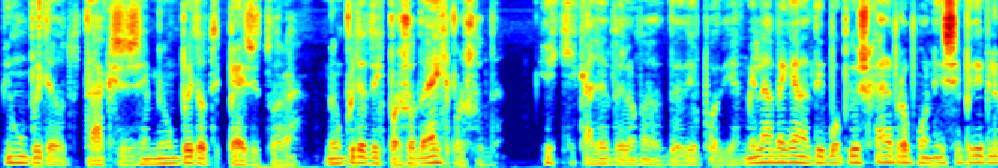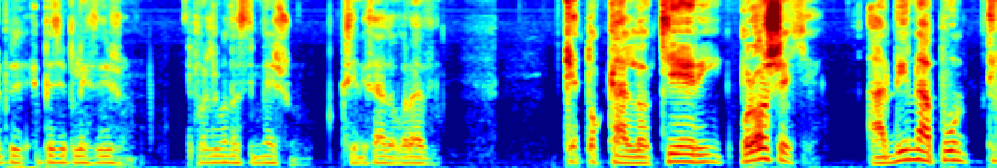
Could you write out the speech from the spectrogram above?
Μην μου πείτε ότι τάξιζε, μην μου πείτε ότι παίζει τώρα. Μην μου πείτε ότι έχει προσόντα. Έχει προσόντα. Έχει και καλή με τα δύο πόδια. Μιλάμε για έναν τύπο που κάνει προπονήσεις επειδή έπαιζε PlayStation. Υπόλοιπα στη μέση σου. Ξενυχτά το βράδυ. Και το καλοκαίρι, πρόσεχε. Αντί να πούν τι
